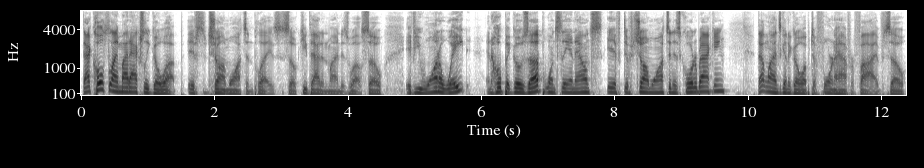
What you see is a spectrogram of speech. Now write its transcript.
That Colts line might actually go up if Sean Watson plays, so keep that in mind as well. So if you want to wait and hope it goes up once they announce if Deshaun Watson is quarterbacking, that line's going to go up to four and a half or five. So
